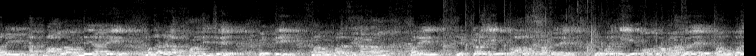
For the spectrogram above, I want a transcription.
మరి నాకు ప్రాబ్లం ఉంది అంటే మొదటగా స్పందించే వ్యక్తి మన ఉప్పల సీనన్న మరి ఎక్కడ ఏ ప్రాబ్లం ఉన్నా సరే ఎవరికి ఏం అవసరం ఉన్నా సరే మన ఉప్పల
